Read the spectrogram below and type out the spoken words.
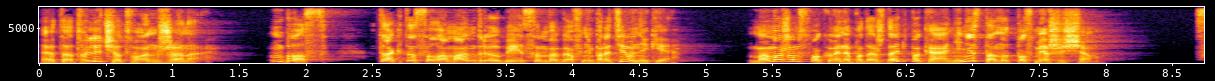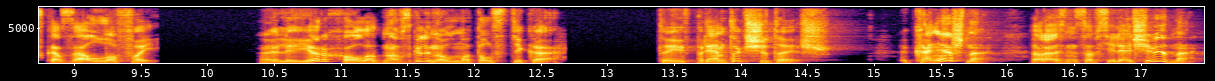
Это отвлечет Ван Джена. Босс, так-то саламандры убийцам богов не противники. Мы можем спокойно подождать, пока они не станут посмешищем. Сказал Ло Фэй. Лиер холодно взглянул на толстяка. Ты впрямь так считаешь? Конечно, разница в силе очевидна.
